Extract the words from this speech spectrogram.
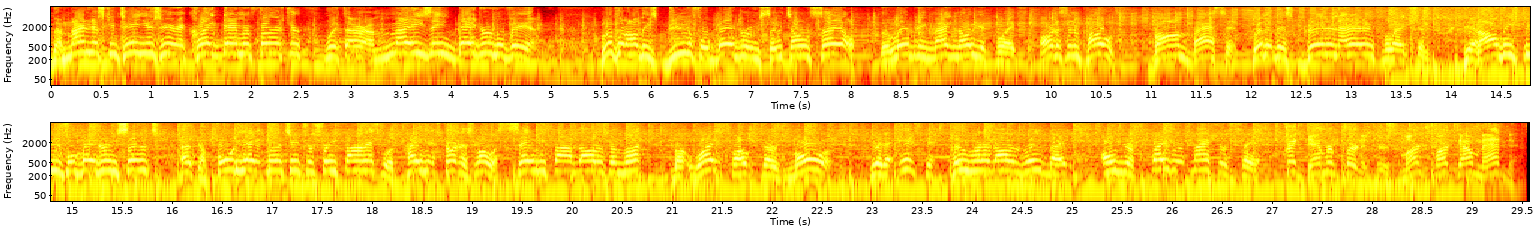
The madness continues here at Craig Dameron Furniture with our amazing bedroom event. Look at all these beautiful bedroom suits on sale. The Liberty Magnolia Collection, Artisan Post, Vaughan-Bassett. Look at this Ben and Aaron collection. Get all these beautiful bedroom suits up to 48 months interest-free finance with payments starting as low as $75 a month. But wait folks, there's more. Get an instant $200 rebate on your favorite mattress set. Craig Dameron Furniture's March Markdown Madness.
